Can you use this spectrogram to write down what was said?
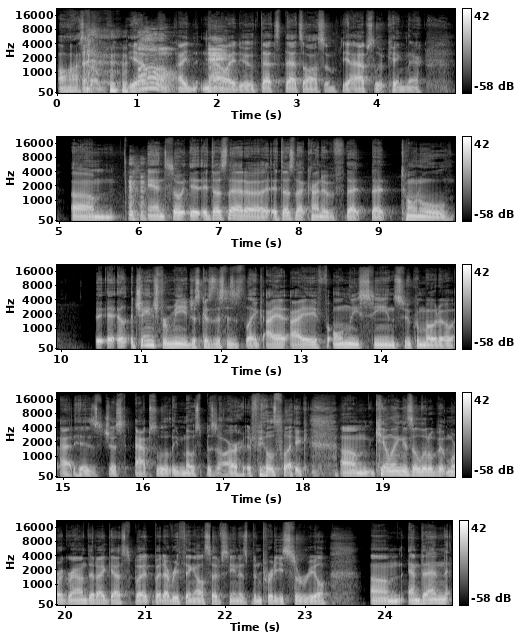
awesome. Yeah, Oh, I now dang. I do. That's that's awesome. Yeah, absolute king there. Um, and so it, it does that. Uh, it does that kind of that that tonal. It, it changed for me just because this is like I I've only seen Tsukamoto at his just absolutely most bizarre. It feels like um, Killing is a little bit more grounded, I guess, but but everything else I've seen has been pretty surreal. Um, and then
